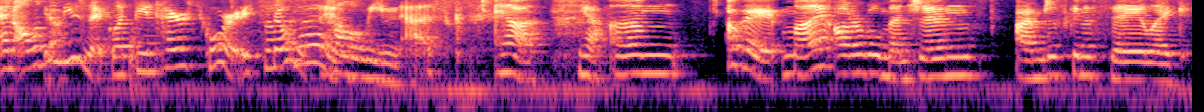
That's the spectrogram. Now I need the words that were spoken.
And all of yeah. the music, like the entire score, is so, so Halloween esque. Yeah. Yeah. Um Okay, my honorable mentions, I'm just gonna say, like,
